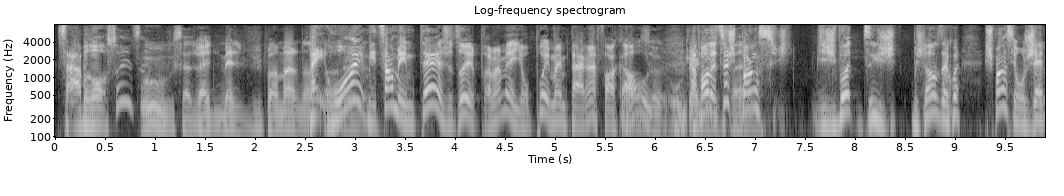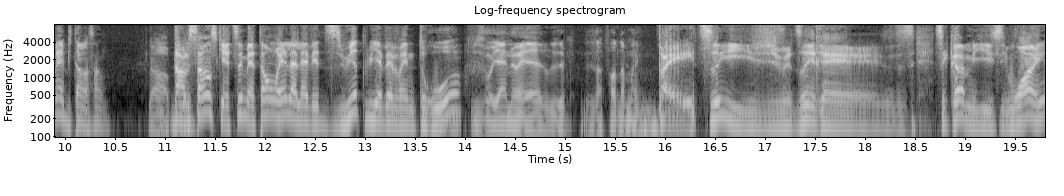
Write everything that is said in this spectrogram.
Ça a brassé, tu sais. Ouh, ça devait être mal vu pas mal. Dans Ben ce ouais, mais tu sais, en même temps, je veux dire, premièrement, ils ont pas les mêmes parents, fuck Non, all. À part de ça, je pense, je lance de quoi? Je pense qu'ils ont jamais habité ensemble. Ah, Dans le sens que, tu sais, mettons, elle, elle avait 18, lui, il avait 23. Ils se voyaient à Noël ou des, des affaires de même. Ben, tu sais, je veux dire, euh, c'est comme, ils- ouais,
